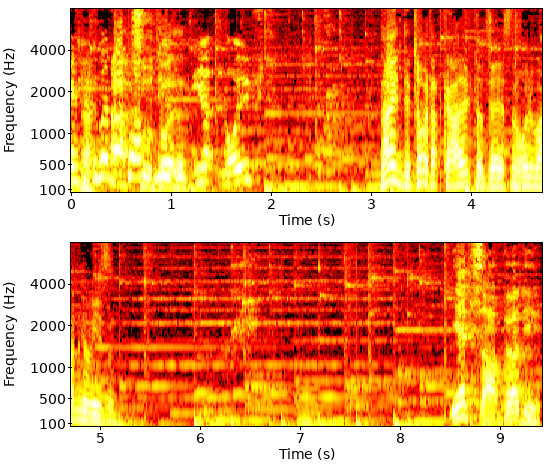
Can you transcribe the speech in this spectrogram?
Er ist Ja. über das Ach, Tor so fliegen. Ja, läuft. Nein, der Torwart hat gehalten, sonst wäre es ein Hole Mann gewesen. Jetzt, ah, Birdie.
